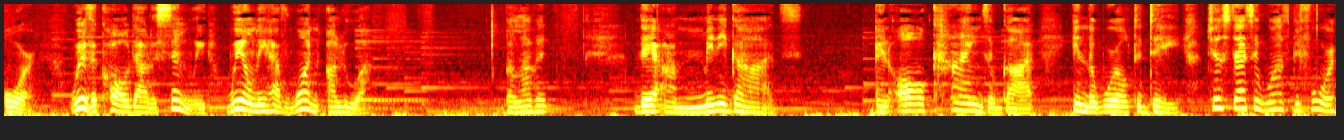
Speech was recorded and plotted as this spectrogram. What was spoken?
Or, we're the called out assembly. We only have one Alua. Beloved, there are many gods and all kinds of God in the world today, just as it was before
